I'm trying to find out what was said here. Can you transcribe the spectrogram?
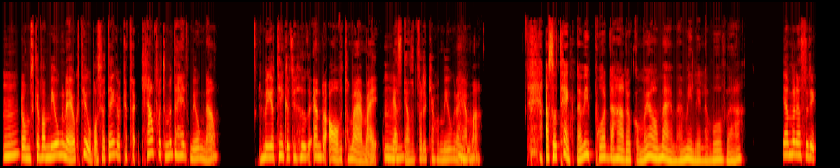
Mm. de ska vara mogna i oktober så jag tänker ka- kanske att de inte är helt mogna. Men jag tänker att jag hugger ändå av att ta med mig Mm. väskan så får det kanske mogna Mm. hemma. Alltså tänk när vi poddar här, då kommer jag med med min lilla vovve. Ja men alltså det,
